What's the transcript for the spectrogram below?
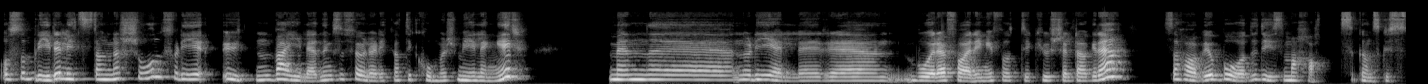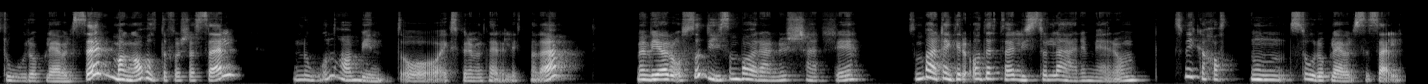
Og så blir det litt stagnasjon, fordi uten veiledning så føler de ikke at de kommer så mye lenger. Men eh, når det gjelder eh, vår erfaring i forhold til kursdeltakere, så har vi jo både de som har hatt ganske store opplevelser, mange har holdt det for seg selv, noen har begynt å eksperimentere litt med det. Men vi har også de som bare er nysgjerrig, som bare tenker 'Å, dette har jeg lyst til å lære mer om', som ikke har hatt noen store opplevelser selv.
